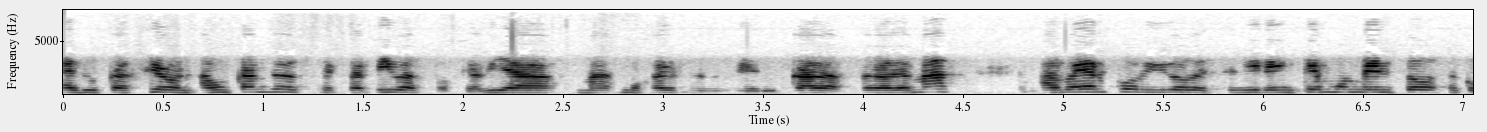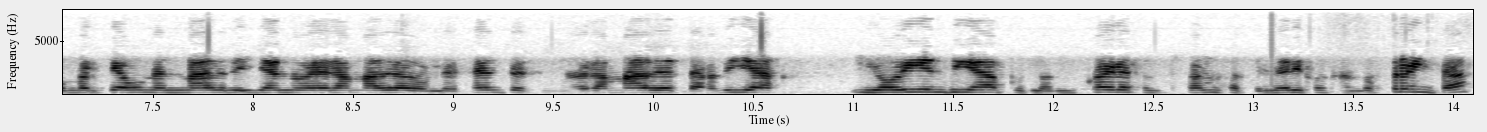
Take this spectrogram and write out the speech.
educación, a un cambio de expectativas porque había más mujeres educadas, pero además haber podido decidir en qué momento se convertía una en madre y ya no era madre adolescente, sino era madre tardía, y hoy en día pues las mujeres empezamos a tener hijos en los 30,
